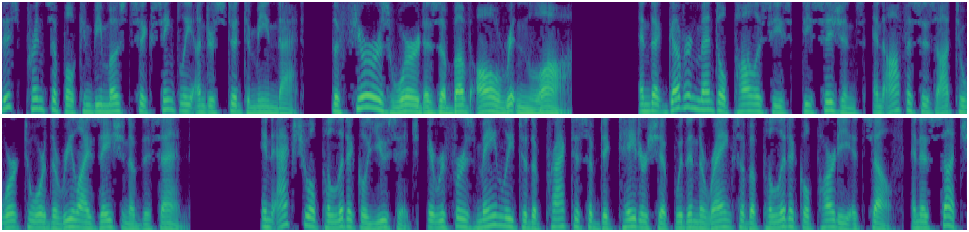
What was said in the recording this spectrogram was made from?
This principle can be most succinctly understood to mean that, "...the Führer's word is above all written law", and that governmental policies, decisions, and offices ought to work toward the realization of this end. In actual political usage, it refers mainly to the practice of dictatorship within the ranks of a political party itself, and as such,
